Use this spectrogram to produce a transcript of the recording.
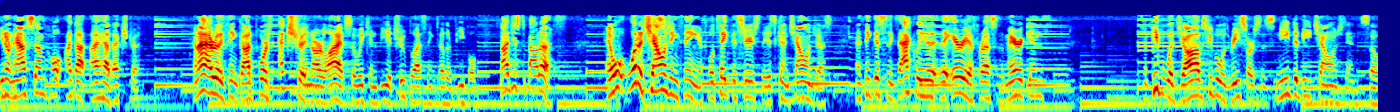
You don't have some? Oh, I got, I have extra. And I really think God pours extra in our lives so we can be a true blessing to other people. It's not just about us. And what a challenging thing. If we'll take this seriously, it's going to challenge us. And I think this is exactly the, the area for us as Americans. And people with jobs, people with resources need to be challenged in. So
